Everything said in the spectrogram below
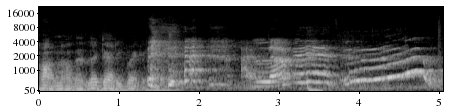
Oh no, let, let daddy bring it. I love it. Ooh.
